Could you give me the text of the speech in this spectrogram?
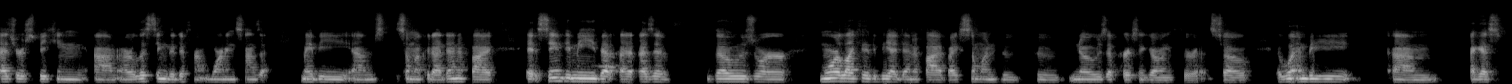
as you're speaking um, or listing the different warning signs that maybe um, someone could identify, it seemed to me that uh, as if those were more likely to be identified by someone who who knows a person going through it. So it wouldn't be um, I guess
